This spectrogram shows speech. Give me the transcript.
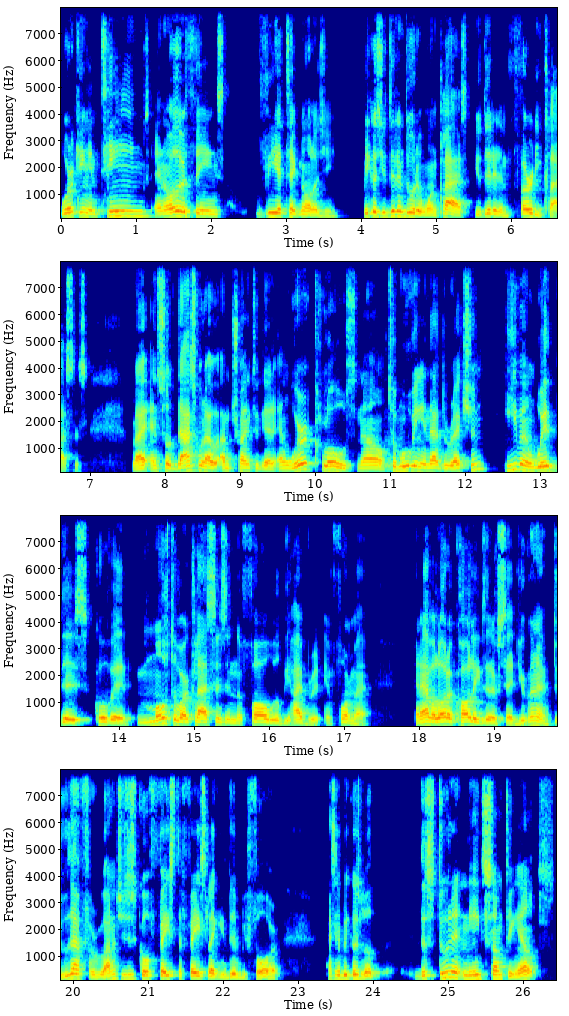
working in teams, and other things via technology. because you didn't do it in one class, you did it in 30 classes, right? And so that's what I, I'm trying to get. And we're close now to moving in that direction. Even with this COVID, most of our classes in the fall will be hybrid in format. And I have a lot of colleagues that have said, You're going to do that for, why don't you just go face to face like you did before? I said, Because look, the student needs something else.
